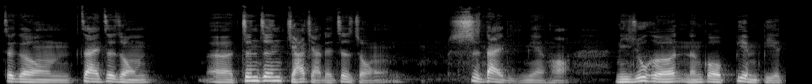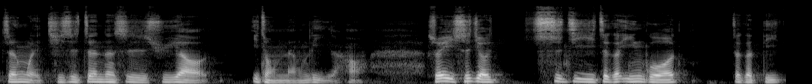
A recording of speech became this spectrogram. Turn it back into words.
这种在这种呃真真假假的这种世代里面，哈。你如何能够辨别真伪？其实真的是需要一种能力了哈。所以十九世纪这个英国这个狄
